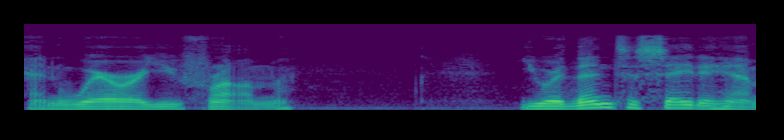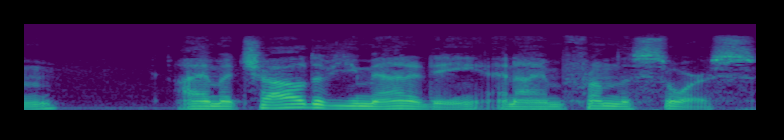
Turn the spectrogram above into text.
and where are you from? You are then to say to him, I am a child of humanity, and I am from the source.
